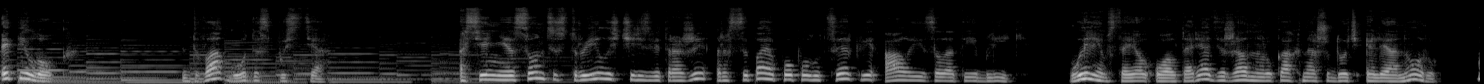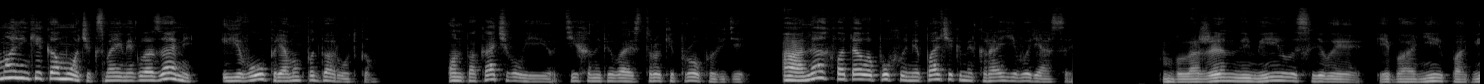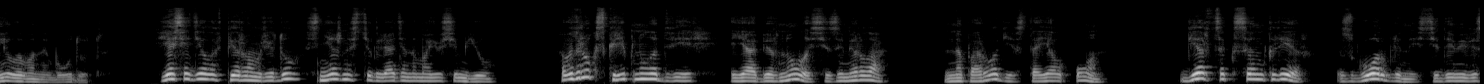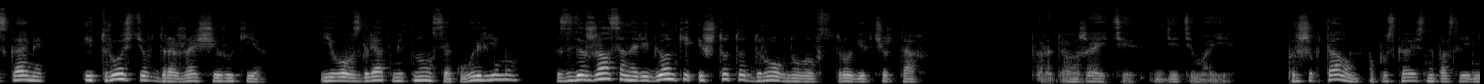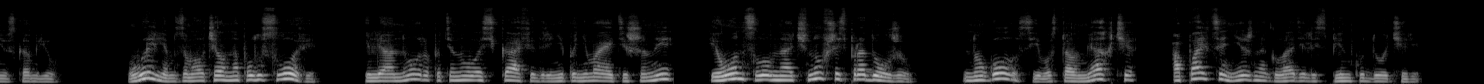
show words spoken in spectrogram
Эпилог. Два года спустя. Осеннее солнце струилось через витражи, рассыпая по полу церкви алые и золотые блики. Уильям стоял у алтаря, держал на руках нашу дочь Элеонору, маленький комочек с моими глазами и его упрямым подбородком. Он покачивал ее, тихо напевая строки проповеди, а она хватала пухлыми пальчиками край его рясы. Блаженны милостливые, ибо они помилованы будут. Я сидела в первом ряду, с нежностью глядя на мою семью. Вдруг скрипнула дверь, я обернулась и замерла. На пороге стоял он. Герцог Сен-Клер, сгорбленный, с седыми висками и тростью в дрожащей руке. Его взгляд метнулся к Уильяму, задержался на ребенке и что-то дрогнуло в строгих чертах. Продолжайте, дети мои, — прошептал он, опускаясь на последнюю скамью. Уильям замолчал на полуслове. Элеонора потянулась к кафедре, не понимая тишины, и он, словно очнувшись, продолжил. Но голос его стал мягче, а пальцы нежно гладили спинку дочери.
